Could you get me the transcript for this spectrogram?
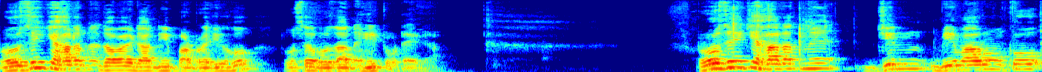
روزے کی حالت میں دوائی ڈالنی پڑ رہی ہو، تو اسے روزہ نہیں ٹوٹے گا۔ روزے کی حالت میں جن بیماروں کو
